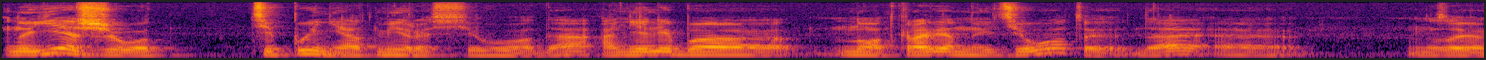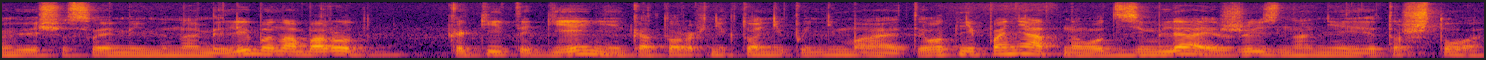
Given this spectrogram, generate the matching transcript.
но есть же вот типы не от мира сего, да, они либо, ну, откровенные идиоты, да, э, назовем вещи своими именами, либо, наоборот, какие-то гении, которых никто не понимает. И вот непонятно, вот Земля и жизнь на ней, это что?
